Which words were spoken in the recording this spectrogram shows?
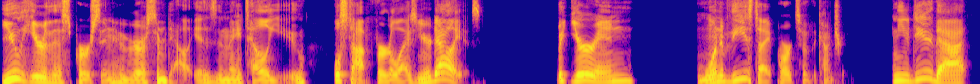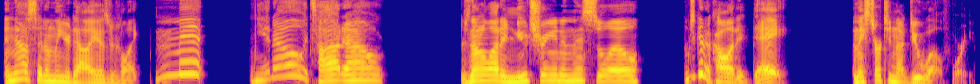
You hear this person who grows some dahlias and they tell you, well, stop fertilizing your dahlias. But you're in one of these type parts of the country. And you do that, and now suddenly your dahlias are like, meh, you know, it's hot out. There's not a lot of nutrient in this soil. I'm just going to call it a day. And they start to not do well for you.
